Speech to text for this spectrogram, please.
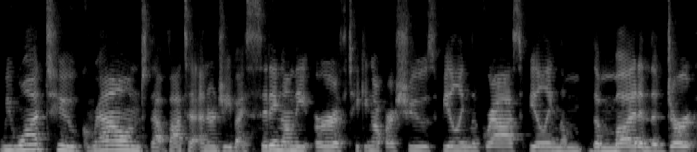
we want to ground that vata energy by sitting on the earth taking off our shoes feeling the grass feeling the, the mud and the dirt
